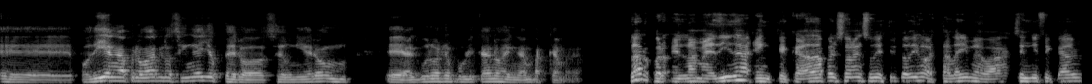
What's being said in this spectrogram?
eh, podían aprobarlo sin ellos, pero se unieron eh, algunos republicanos en ambas cámaras. Claro, pero en la medida en que cada persona en su distrito dijo, esta ley me va a significar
